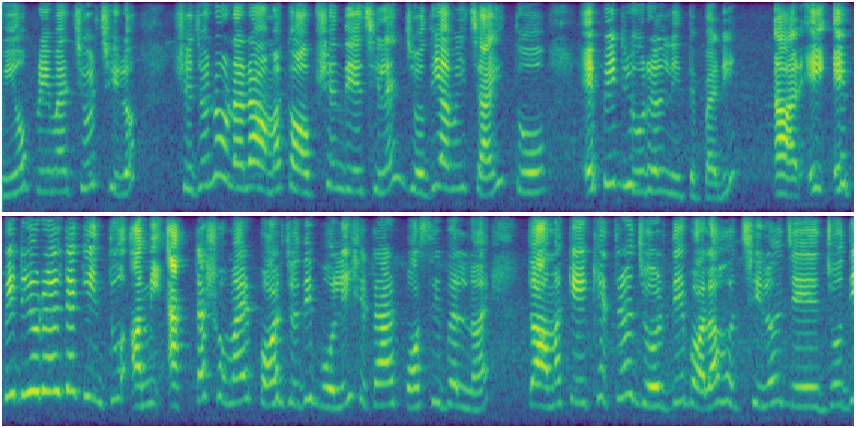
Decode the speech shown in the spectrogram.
মিও প্রিম্যাচিওর ছিল, সেজন্য ওনারা আমাকে অপশন দিয়েছিলেন, যদি আমি চাই তো এপিডিউরাল নিতে পারি। আর এই এপিডিউরালটা কিন্তু আমি একটা সময়ের পর যদি বলি, সেটা আর পসিবল নয়। তো আমাকে এই ক্ষেত্রেও জোর দিয়ে বলা হচ্ছিল যে, যদি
